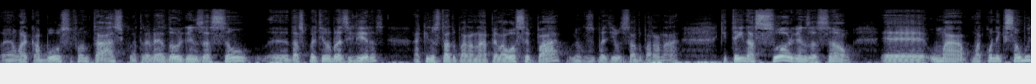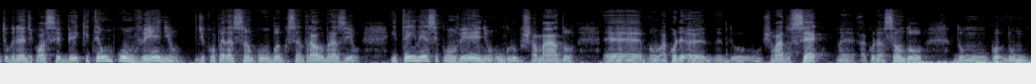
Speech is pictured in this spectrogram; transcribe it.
é, um arcabouço fantástico através da organização é, das cooperativas brasileiras, aqui no estado do Paraná pela OCEPA, Organização Cooperativa do Estado do Paraná, que tem na sua organização é, uma, uma conexão muito grande com a OCB, que tem um convênio de cooperação com o Banco Central do Brasil. E tem nesse convênio um grupo chamado, é, uma, é, do, chamado SECO, né, a coordenação do, de, um, um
